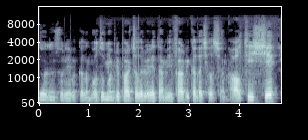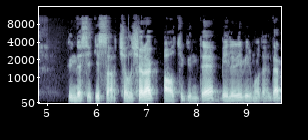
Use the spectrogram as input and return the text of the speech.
Dördüncü soruya bakalım. Otomobil parçaları üreten bir fabrikada çalışan 6 işçi günde 8 saat çalışarak 6 günde belirli bir modelden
